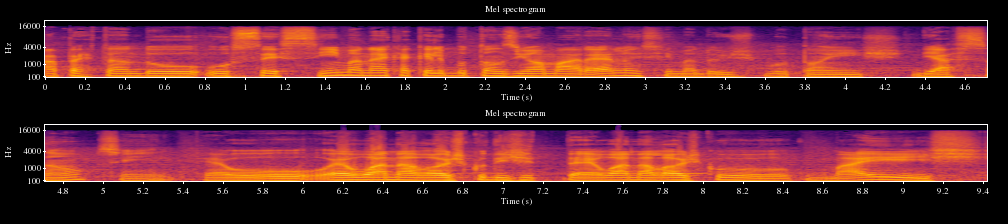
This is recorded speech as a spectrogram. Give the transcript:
apertando o C cima, né? Que é aquele botãozinho amarelo em cima dos botões de ação. Sim. É o, é o analógico digital, é o analógico mais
